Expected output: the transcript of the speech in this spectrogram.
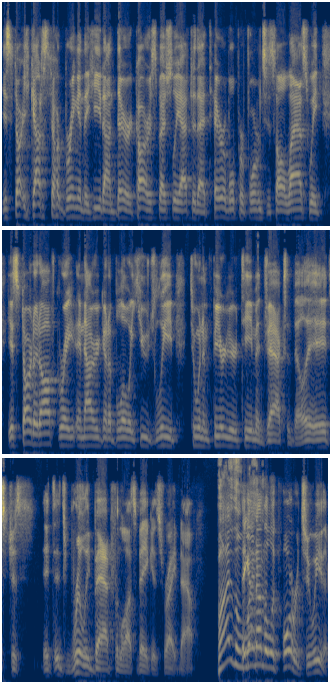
you start, you got to start bringing the heat on Derek Carr, especially after that terrible performance you saw last week. You started off great, and now you're going to blow a huge lead to an inferior team in Jacksonville. It's just it's it's really bad for Las Vegas right now. By the way, They way, got nothing to look forward to either.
